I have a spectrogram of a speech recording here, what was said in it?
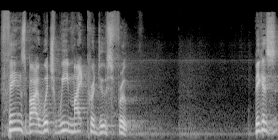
things by which we might produce fruit. Because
